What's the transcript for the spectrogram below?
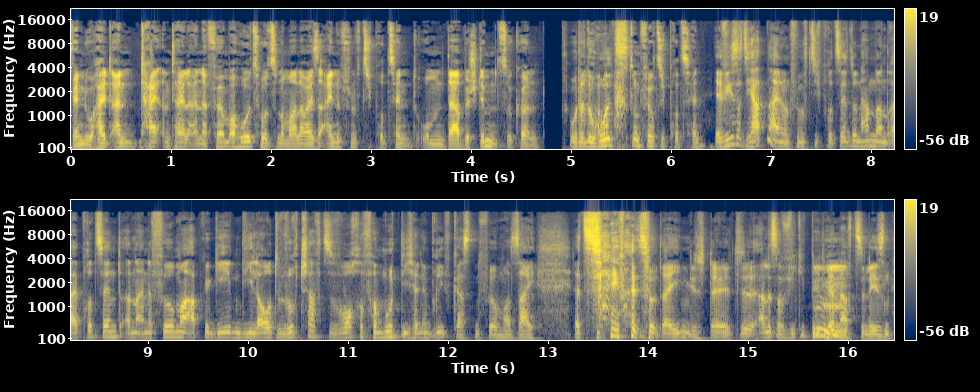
wenn du halt Anteile an der Firma holst, holst du normalerweise 51 Prozent, um da bestimmen zu können. Oder du holst 48 Prozent. Ja, wie gesagt, die hatten 51 Prozent und haben dann drei Prozent an eine Firma abgegeben, die laut Wirtschaftswoche vermutlich eine Briefkastenfirma sei. Das sei mal so dahingestellt. Alles auf Wikipedia hm. nachzulesen.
